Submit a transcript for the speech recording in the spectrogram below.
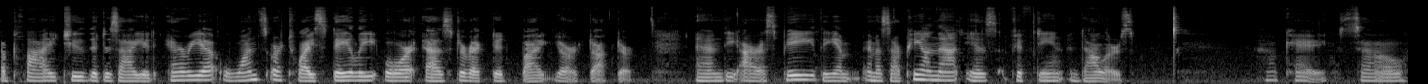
apply to the desired area once or twice daily or as directed by your doctor. And the RSP, the MSRP on that is $15. Okay, so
